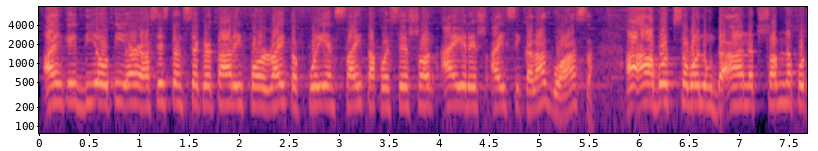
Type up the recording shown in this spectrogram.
Ayon kay DOTR Assistant Secretary for Right-of-Way and Site Acquisition Irish IC Calaguas, aabot sa 800 at 75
